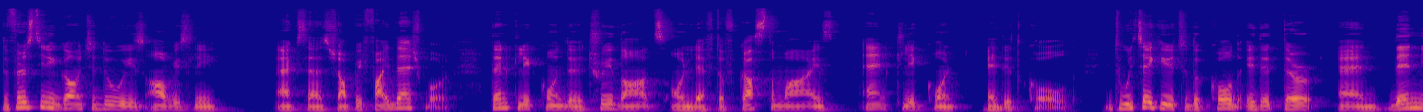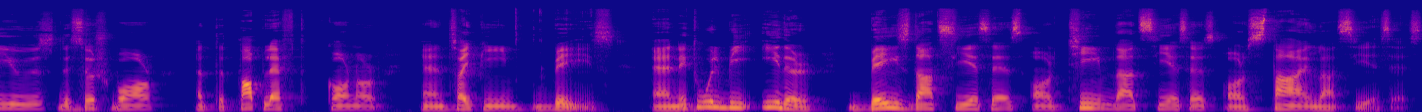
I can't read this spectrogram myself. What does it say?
the first thing you're going to do is obviously access Shopify dashboard. Then click on the three dots on left of customize and click on edit code. It will take you to the code editor and then use the search bar at the top left corner and type in base. And it will be either base.css or team.css or style.css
